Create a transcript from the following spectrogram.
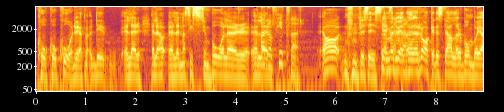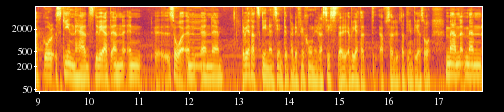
KKK, du vet, det, eller, eller, eller nazistsymboler. Eller, Adolf Hitler? Ja, precis. Ja, men du vet, eh, rakade skallar, bomberjackor, skinheads, du vet. En, en, eh, så, en, en, eh, jag vet att skinheads inte per definition är rasister. Jag vet att, absolut att det inte är så. Men, men,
